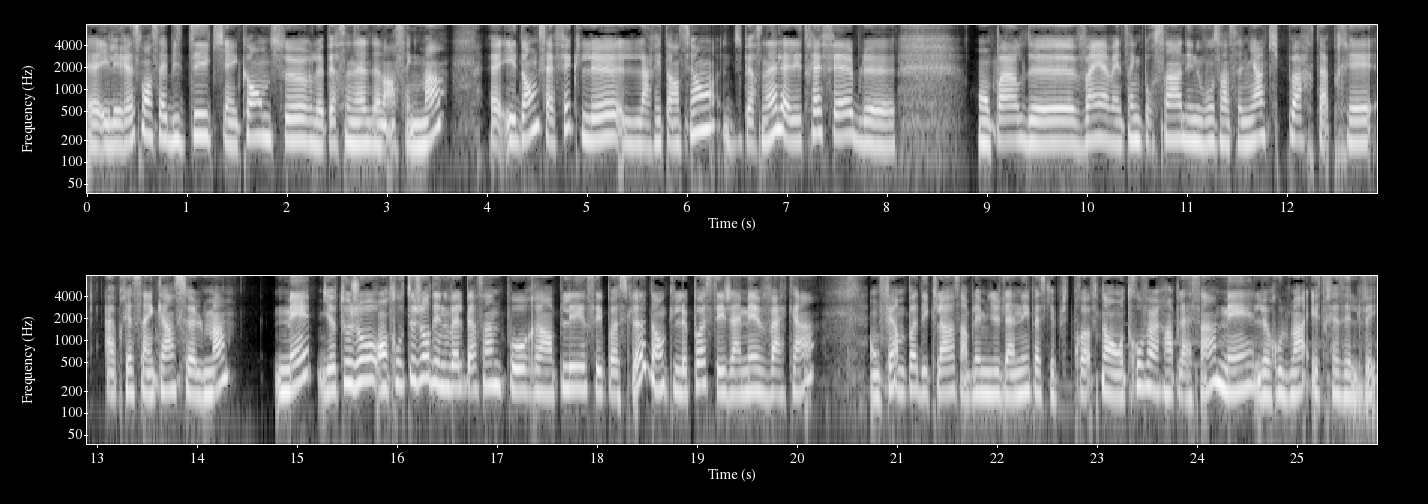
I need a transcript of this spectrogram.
euh, et les responsabilités qui incombent sur le personnel de l'enseignement. Euh, et donc ça fait que le, la rétention du personnel, elle est très faible. On parle de 20 à 25% des nouveaux enseignants qui partent après après cinq ans seulement. Mais il y a toujours, on trouve toujours des nouvelles personnes pour remplir ces postes-là. Donc le poste est jamais vacant. On ferme pas des classes en plein milieu de l'année parce qu'il y a plus de profs. Non, on trouve un remplaçant, mais le roulement est très élevé.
